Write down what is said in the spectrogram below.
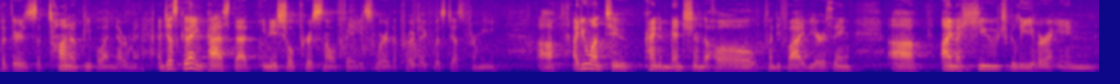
but there's a ton of people I've never met. And just going past that initial personal phase where the project was just for me, uh, I do want to kind of mention the whole 25 year thing. Uh, I'm a huge believer in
